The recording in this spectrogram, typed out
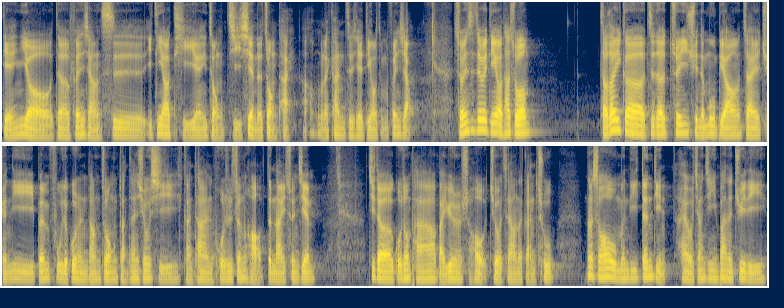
点友的分享是一定要体验一种极限的状态啊！我们来看这些点友怎么分享。首先是这位点友，他说找到一个值得追寻的目标，在全力奔赴的过程当中，短暂休息，感叹活着真好的那一瞬间。记得国中爬百岳的时候，就有这样的感触。那时候我们离登顶还有将近一半的距离，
